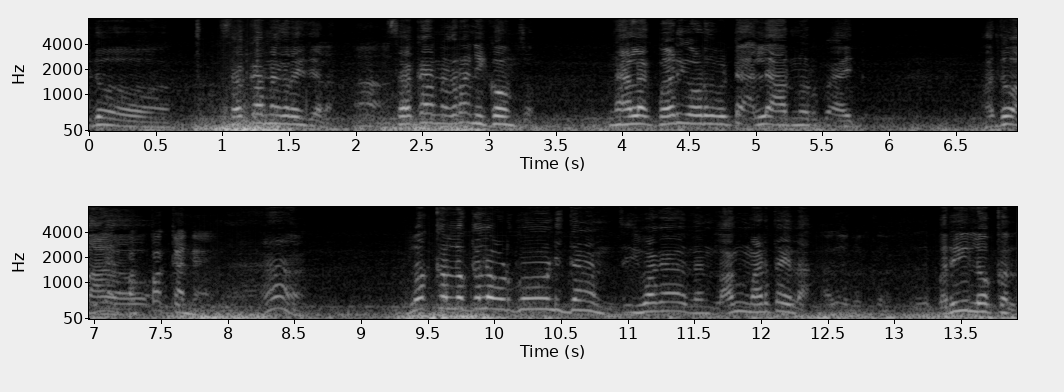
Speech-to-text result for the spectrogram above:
ಇದು ಸಹಕಾರ ನಗರ ಇದೆಯಲ್ಲ. ಸಹಕಾರ ನಗರ ನಿಕೋಮ್ಸ್. ನಾಲ್ಕು ಬಾಡಿಗೆ ಹೊಡೆದು ಬಿಟ್ಟೆ ಅಲ್ಲೇ ಆರ್ನೂರು ರೂಪಾಯಿ ಆಯ್ತು. ಅದು ಪಕ್ಕ ಪಕ್ಕನೆ. ಲೋಕಲ್ ಲೋಕಲ್ ಹೊಡ್ಕೊಂಡಿದ್ದೆ ನಾನು. ಇವಾಗ ನಾನು ಲಾಂಗ್ ಮಾಡ್ತಾ ಇಲ್ಲ. ಬರೀ ಲೋಕಲ್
